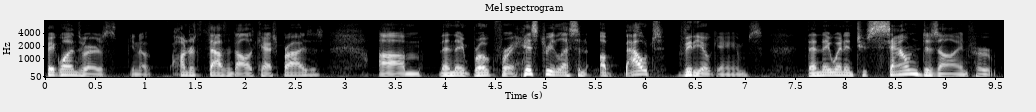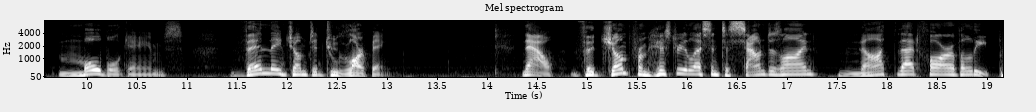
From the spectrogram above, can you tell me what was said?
big ones where there's you know hundreds of thousand dollars cash prizes. Um, then they broke for a history lesson about video games. Then they went into sound design for mobile games. Then they jumped into LARPing. Now, the jump from history lesson to sound design, not that far of a leap.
